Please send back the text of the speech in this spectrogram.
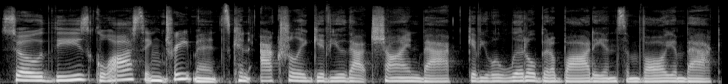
So these glossing treatments can actually give you that shine back, give you a little bit of body and some volume back,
